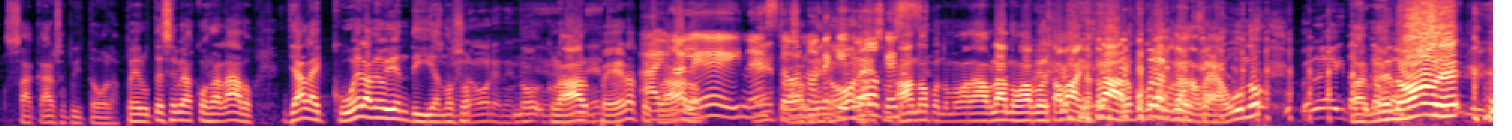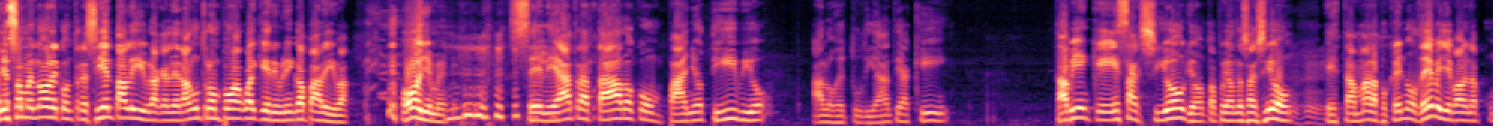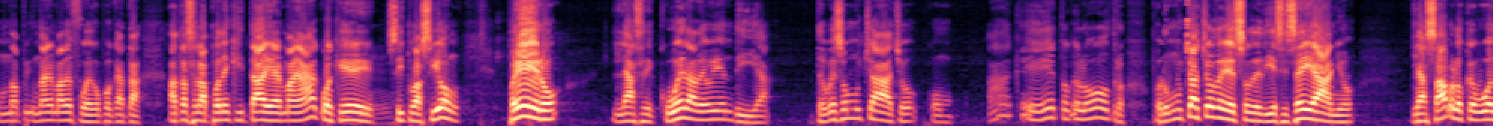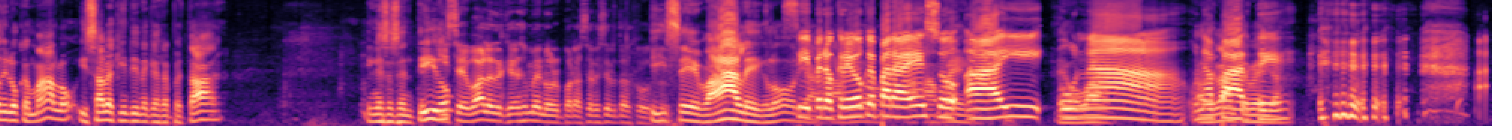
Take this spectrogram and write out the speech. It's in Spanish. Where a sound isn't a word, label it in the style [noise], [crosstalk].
sacar su pistola, pero usted se ve acorralado. Ya la escuela de hoy en día no son... no, claro, espérate, Hay claro. una ley, Néstor, Néstor, no te equivoques. Ah, no, pues no me va a dejar hablar, no hablo de esta vaina, claro, porque no van a hablar a uno. Pero menores, y esos menores con 300 libras que le dan un trompón a cualquiera y brinca para arriba. Óyeme, se le ha tratado con paño tibio a los estudiantes aquí. Está bien que esa acción, yo no estoy apoyando esa acción, está mala, porque él no debe llevar una, una- una arma de fuego, porque hasta, hasta se la pueden quitar y armar cualquier situación. Pero las escuelas de hoy en día, te ves esos muchachos con, ah, que esto, que lo otro. Pero un muchacho de eso, de 16 años, ya sabe lo que es bueno y lo que es malo, y sabe a quién tiene que respetar. En ese sentido. Y se vale de que es menor para hacer ciertas cosas. Y se vale, gloria. Sí, pero a creo Dios. que para eso Amén. hay Jehová. una, una Adelante, parte...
